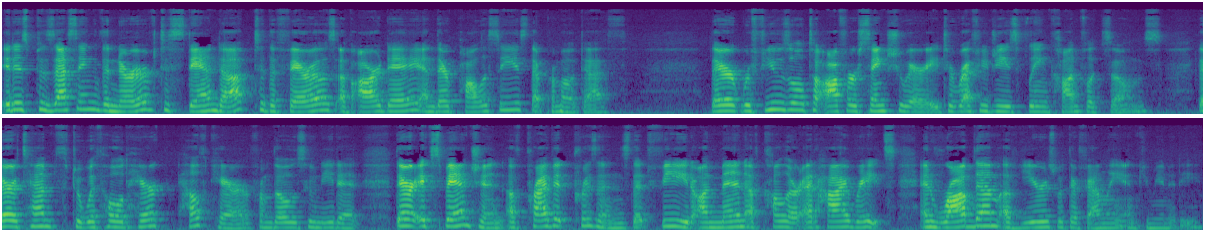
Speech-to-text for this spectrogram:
It is possessing the nerve to stand up to the pharaohs of our day and their policies that promote death. Their refusal to offer sanctuary to refugees fleeing conflict zones their attempts to withhold health care from those who need it, their expansion of private prisons that feed on men of color at high rates and rob them of years with their family and community.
